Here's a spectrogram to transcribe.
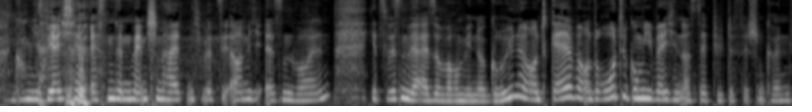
Gummibärchen essenden Menschen halten. Ich würde sie auch nicht essen wollen. Jetzt wissen wir also, warum wir nur grüne und gelbe und rote Gummibärchen aus der Tüte fischen können.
